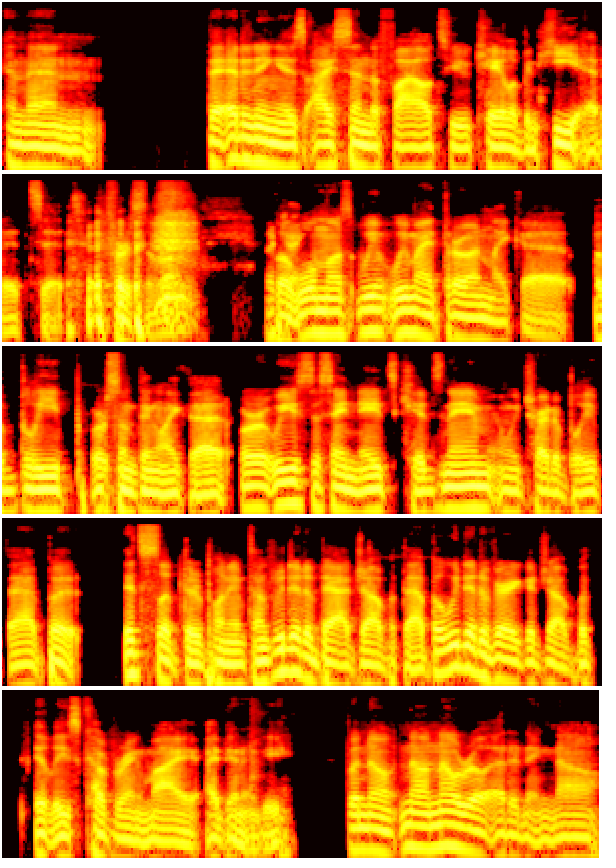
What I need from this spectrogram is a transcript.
and then the editing is i send the file to kaleb and he edits it first of all but we'll most we, we might throw in like a, a bleep or something like that. Or we used to say nate's kid's name and we try to bleep that but it slipped through plenty of times. We did a bad job with that but we did a very good job with at least covering my identity. But no no no real editing no.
